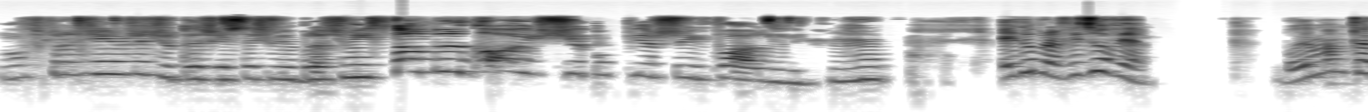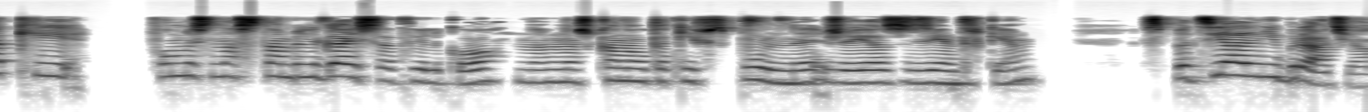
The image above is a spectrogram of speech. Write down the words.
No w prawdziwym życiu też jesteśmy braćmi. Stumble się po pierwszej fali. Mhm. Ej, dobra, widzowie, bo ja mam taki pomysł na Stumble Guysa tylko, na nasz kanał taki wspólny, że ja z Jędrkiem. Specjalni bracia.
